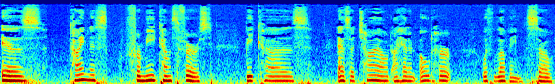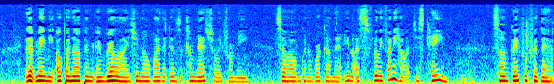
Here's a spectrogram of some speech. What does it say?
is kindness for me comes first because as a child I had an old hurt with loving. So that made me open up and, and realize, you know, why that doesn't come naturally for me. So I'm going to work on that. You know, it's really funny how it just came. So I'm grateful for that.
